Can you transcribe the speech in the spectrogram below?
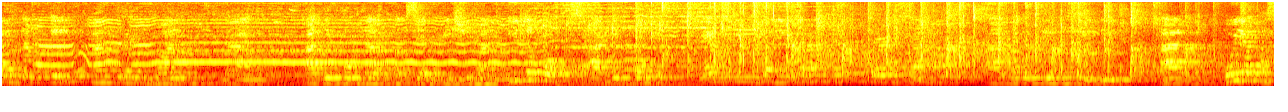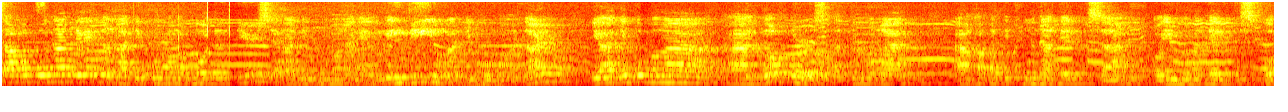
walang ng hanggan. 801 na ating pong na pagservisyuhan dito po sa ating pong FCI Center sa uh, Manila City. At kuya, kasama po natin ang ating pong mga volunteers, ang ating pong mga LKD, yung ating pong mga NAR, yung ating pong mga ah, doctors at yung mga ah, kapatid po natin sa, o yung mga dentists po.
